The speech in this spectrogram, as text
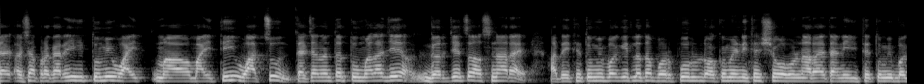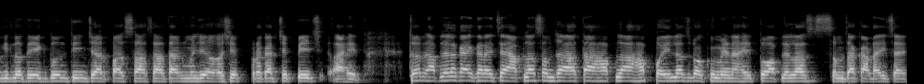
त्या अशा प्रकारे ही तुम्ही वाईट माहिती वाचून त्याच्यानंतर तुम्हाला जे गरजेचं असणार आहे आता इथे तुम्ही बघितलं तर भरपूर डॉक्युमेंट इथे शो होणार आहेत आणि इथे तुम्ही बघितलं तर एक दोन तीन चार पाच सहा सात आठ म्हणजे असे प्रकारचे पेज आहेत. तर आपल्याला काय करायचं आहे आपला समजा आता आपला हा पहिलाच डॉक्युमेंट आहे तो आपल्याला समजा काढायचा आहे.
